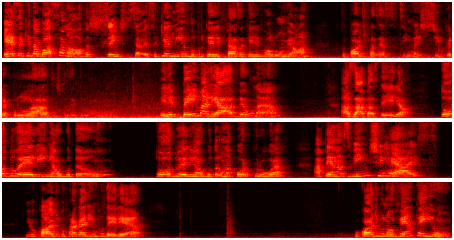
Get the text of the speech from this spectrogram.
Esse aqui da Bossa Nova, gente do céu, esse aqui é lindo porque ele faz aquele volume, ó. Tu pode fazer assim, mais chique, ele é pro lado, fazer pro... Hum. Ele é bem maleável, né? As abas dele, ó. Todo ele em algodão, todo ele em algodão na cor crua, apenas 20 reais. E o código para garimpo dele é... O código 91.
